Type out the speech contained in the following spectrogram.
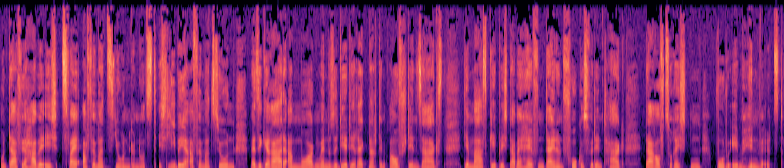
Und dafür habe ich zwei Affirmationen genutzt. Ich liebe ja Affirmationen, weil sie gerade am Morgen, wenn du sie dir direkt nach dem Aufstehen sagst, dir maßgeblich dabei helfen, deinen Fokus für den Tag darauf zu richten, wo du eben hin willst.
